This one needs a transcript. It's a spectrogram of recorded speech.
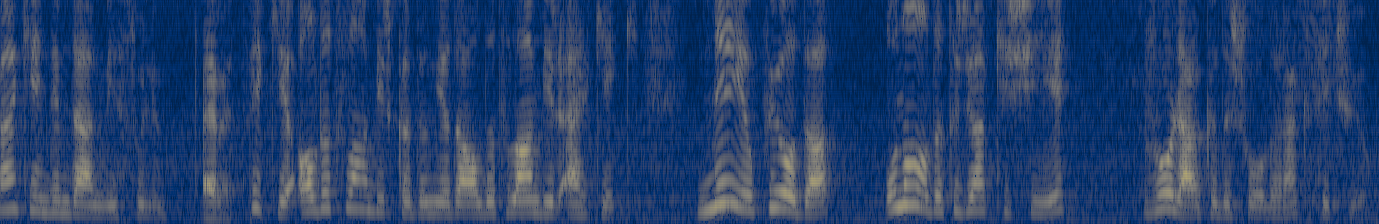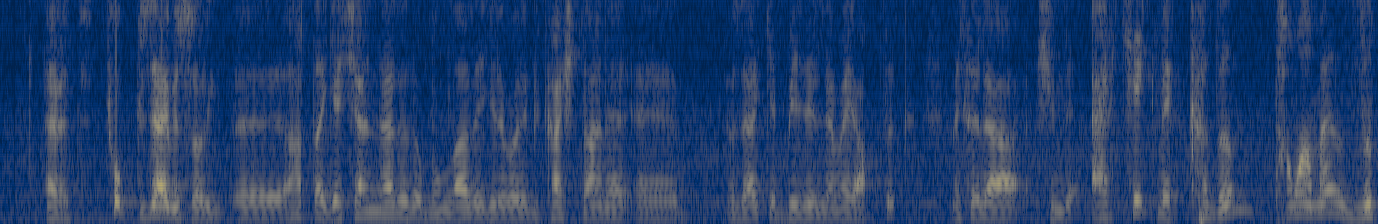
Ben kendimden mesulüm. Evet. Peki aldatılan bir kadın ya da aldatılan bir erkek ne yapıyor da onu aldatacak kişiyi rol arkadaşı olarak seçiyor? Evet, çok güzel bir soru. Ee, hatta geçenlerde de bunlarla ilgili böyle birkaç tane e, özellikle belirleme yaptık. Mesela şimdi erkek ve kadın tamamen zıt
